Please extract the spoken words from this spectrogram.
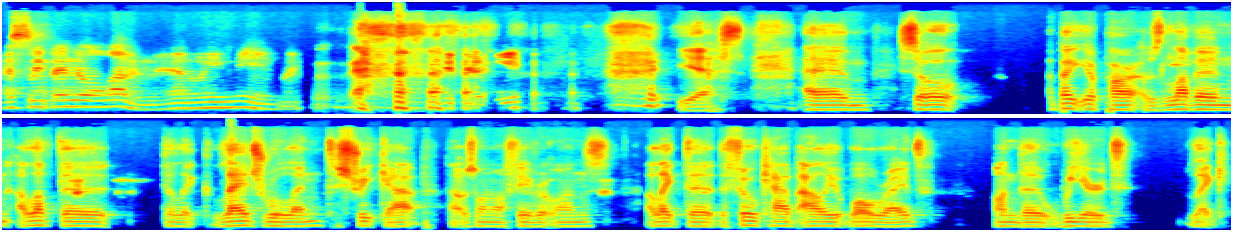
i sleep into 11 man. What do you mean? Like yes. Um so about your part i was loving i loved the the like ledge roll in to street gap. That was one of my favorite ones. I liked the the full cab alley wall ride on the weird like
